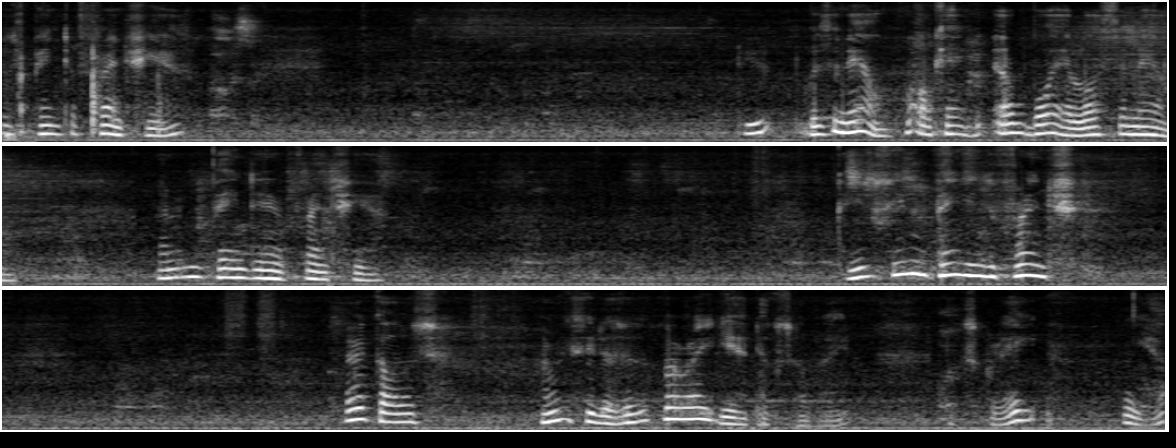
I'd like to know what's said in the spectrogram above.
Just paint a French here. You, where's the nail? Okay. Oh boy, I lost the nail. I'm painting in French here. Can you see me painting the French? There it goes. Let me see, does it look alright? Yeah, it looks alright. Looks great. Yeah.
